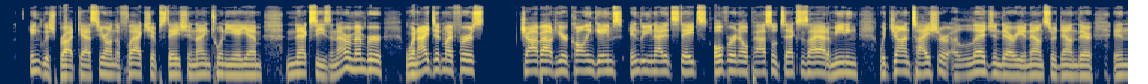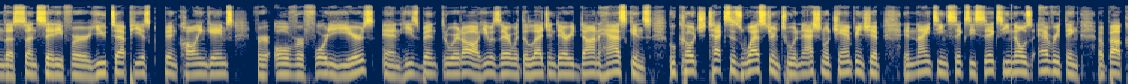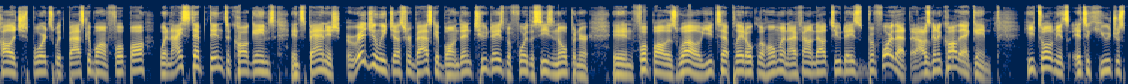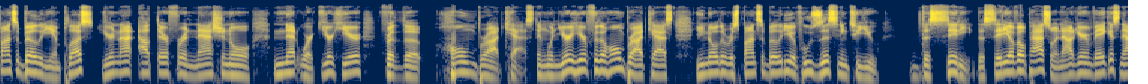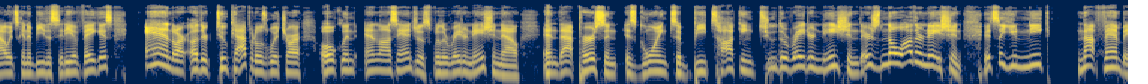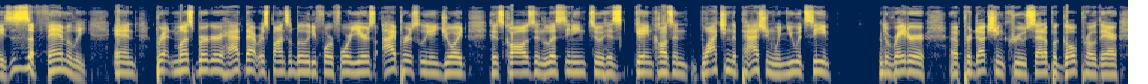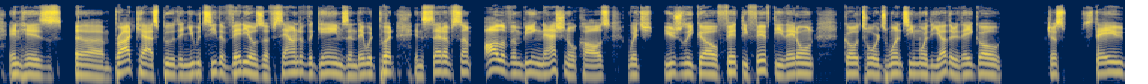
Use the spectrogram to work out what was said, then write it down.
English broadcast here on the flagship station, 9:20 a.m. next season. I remember when I did my first job out here calling games in the United States over in El Paso, Texas. I had a meeting with Jon Teicher, a legendary announcer down there in the Sun City for UTEP. He has been calling games for over 40 years and he's been through it all. He was there with the legendary Don Haskins, who coached Texas Western to a national championship in 1966. He knows everything about college sports with basketball and football. When I stepped in to call games in Spanish, originally just for basketball, and then two days before the season opener in football as well, UTEP played Oklahoma, and I found out two days before that that I was going to call that game. He told me it's it's a huge responsibility, and plus, you're not out there for a national network. You're here for the home broadcast. And when you're here for the home broadcast, you know the responsibility of who's listening to you. The city, the city of El Paso. And out here in Vegas, now it's going to be the city of Vegas and our other two capitals, which are Oakland and Los Angeles for the Raider Nation now. And that person is going to be talking to the Raider Nation. There's no other nation. It's a unique not fan base. This is a family. And Brent Musburger had that responsibility for four years. I personally enjoyed his calls and listening to his game calls and watching the passion when you would see the Raider uh, production crew set up a GoPro there in his um, broadcast booth, and you would see the videos of sound of the games, and they would put instead of some all of them being national calls, which usually go 50-50, they don't go towards one team or the other. They go just stay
